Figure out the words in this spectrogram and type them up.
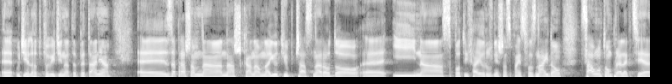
e, udzielę odpowiedzi na te pytania. E, Zapraszam na nasz kanał na YouTube, Czas na RODO e, i na Spotify również nas Państwo znajdą. Całą tą prelekcję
